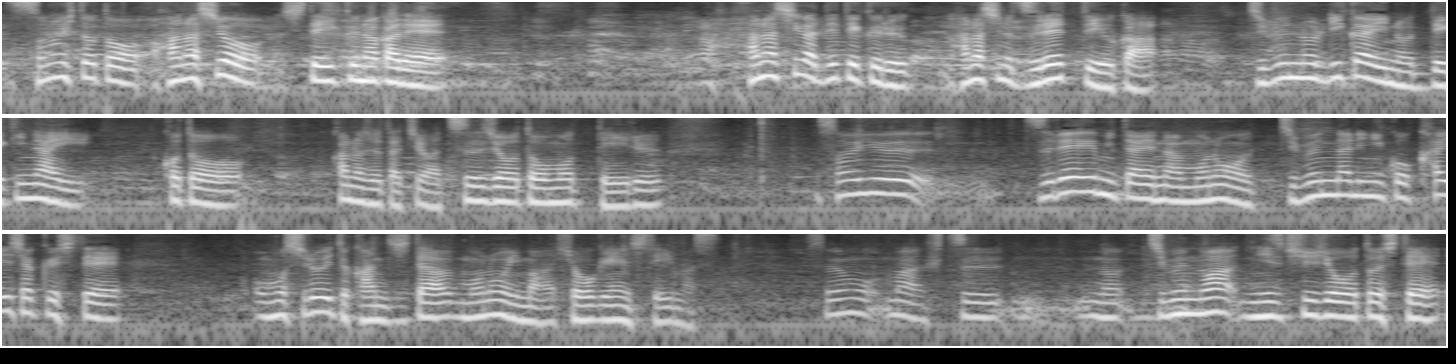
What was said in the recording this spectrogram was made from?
でその人と話をしていく中であ話が出てくる話のズレっていうか自分の理解のできないことを彼女たちは通常と思っている。そういうズレみたいなものを自分なりにこう解釈して面白いと感じたものを今表現しています。それもまあ普通の自分の日常として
